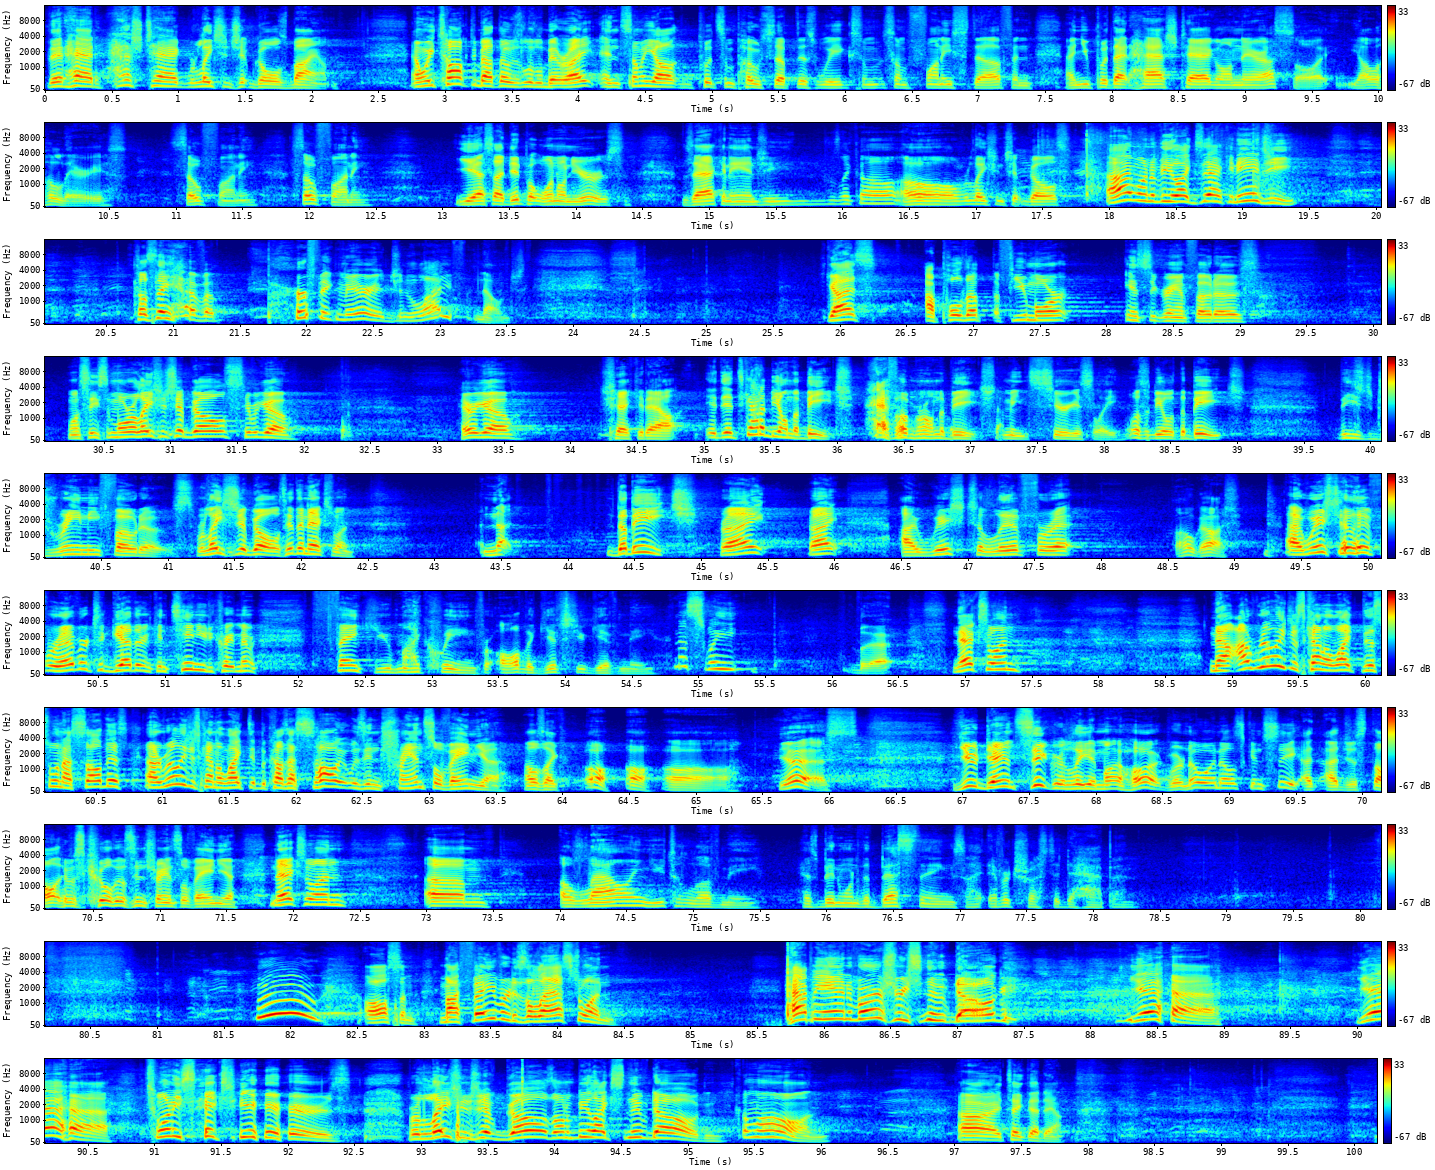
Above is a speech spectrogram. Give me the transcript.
that had hashtag relationship goals by them. And we talked about those a little bit, right? And some of y'all put some posts up this week, some, some funny stuff, and, and you put that hashtag on there. I saw it. Y'all are hilarious. So funny. So funny. Yes, I did put one on yours. Zach and Angie. I was like, oh, oh, relationship goals. I want to be like Zach and Angie because they have a perfect marriage and life. No, I'm just. Guys, I pulled up a few more Instagram photos. Want to see some more relationship goals? Here we go. Here we go. Check it out. It, has got to be on the beach. Half of them are on the beach. I mean, seriously. What's the deal with the beach? These dreamy photos. Relationship goals. Hit the next one. Not, the beach, right? Right? I wish to live for it. Oh gosh. I wish to live forever together and continue to create memories. Thank you, my queen, for all the gifts you give me. Isn't that sweet? Next one. Now, I really just kind of liked this one. I saw this, and I really just kind of liked it because I saw it was in Transylvania. I was like, oh, oh, oh, yes. You dance secretly in my heart where no one else can see. I, I just thought it was cool it was in Transylvania. Next one. Um, allowing you to love me has been one of the best things I ever trusted to happen. Woo! Awesome. My favorite is the last one. Happy anniversary, Snoop Dogg. Yeah. Yeah. 26 years. Relationship goals. I want to be like Snoop Dogg. Come on. All right, take that down.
